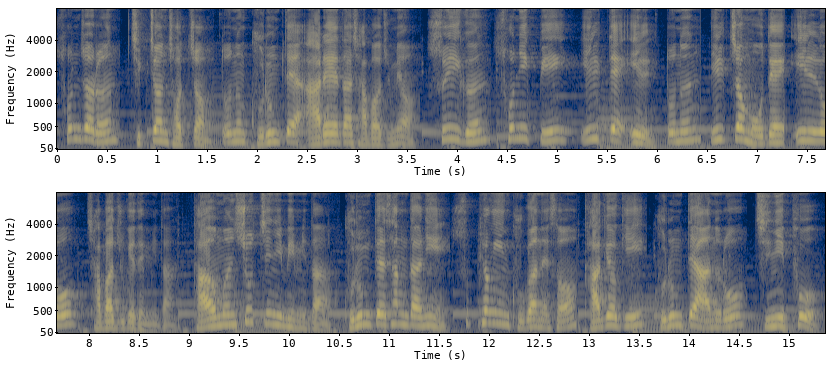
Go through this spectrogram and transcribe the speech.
손절은 직전 저점 또는 구름대 아래에다 잡아주며 수익은 손익비 1대1 또는 1.5대 1로 잡아주게 됩니다. 다음은 숏 진입입니다. 구름대 상 단이 수평인 구간에서 가격이 구름대 안으로 진입 후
